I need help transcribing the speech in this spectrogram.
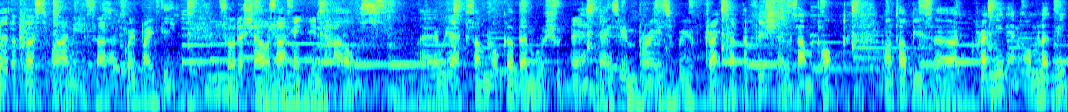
start with the first one is uh, kueh pie tee. So the shells are made in-house. And we have some local bamboo shoot there that has been braised with dried cuttlefish and some pork. On top is uh, crab meat and omelette meat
